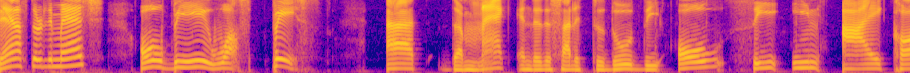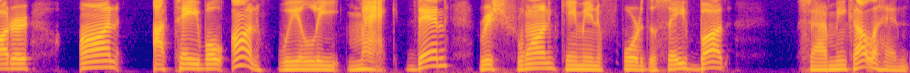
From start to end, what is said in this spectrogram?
Then after the match, OVE was pissed at the Mac and they decided to do the all seeing eye cutter on a table on Willie Mack. Then Rich Swann came in for the save, but Sami Callihan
